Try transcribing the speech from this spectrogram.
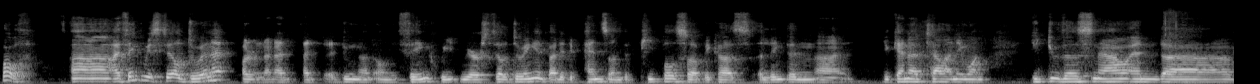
Both. Uh, I think we're still doing it, I, I, I, do not only think we, we are still doing it, but it depends on the people. So because LinkedIn, uh, you cannot tell anyone you do this now and uh,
